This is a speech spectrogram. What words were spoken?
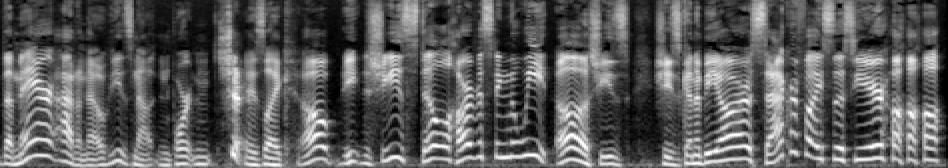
the mayor. I don't know. He's not important. Sure. is like, oh, he, she's still harvesting the wheat. Oh, she's she's gonna be our sacrifice this year. Ha ha ha.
